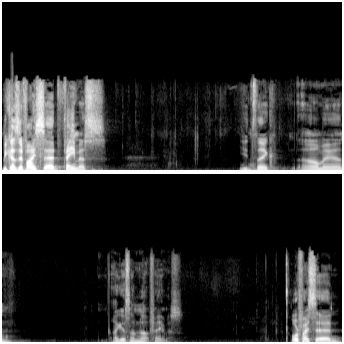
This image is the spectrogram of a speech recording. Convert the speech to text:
Because if I said famous, you'd think, oh man, I guess I'm not famous. Or if I said,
